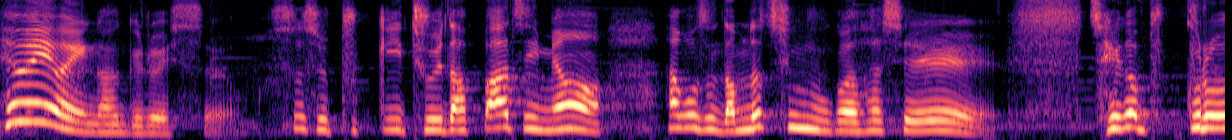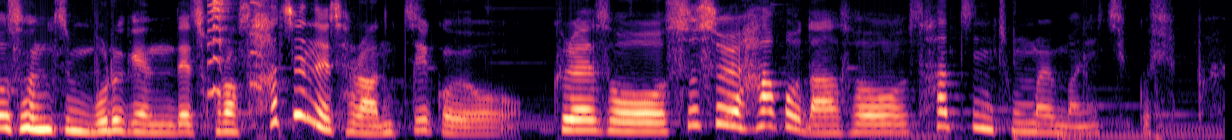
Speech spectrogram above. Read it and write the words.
해외 여행 가기로 했어요. 수술 붓기 둘 다 빠지면 하고서 남자친구가 사실 제가 부끄러워서인지 모르겠는데 저랑 사진을 잘 안 찍어요. 그래서 수술하고 나서 사진 정말 많이 찍고 싶어요.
